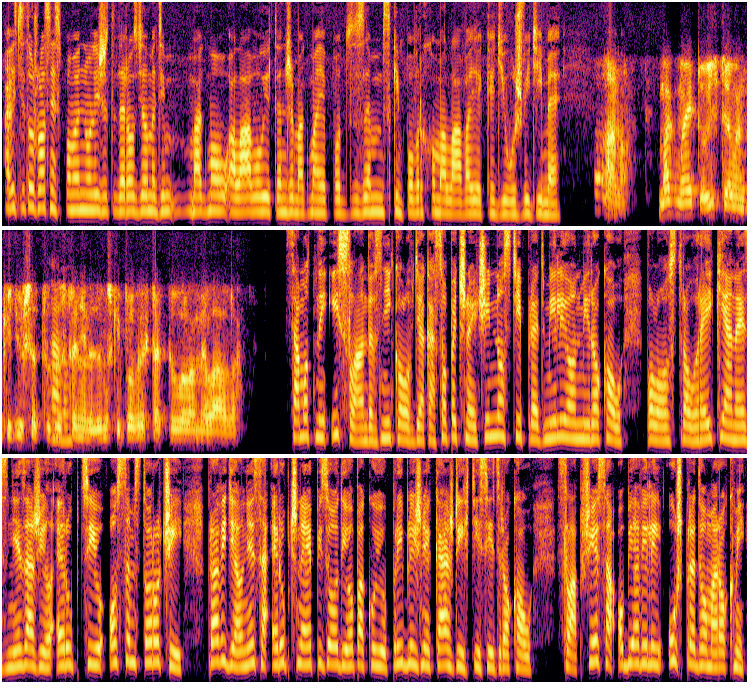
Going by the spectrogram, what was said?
A vy ste to už vlastne spomenuli, že teda rozdiel medzi magmou a lávou je ten, že magma je pod zemským povrchom a láva je, keď ju už vidíme. Áno. Magma je to isté, len keď už sa to Áno. dostane na zemský povrch, tak to voláme láva. Samotný Island vznikol vďaka sopečnej činnosti pred miliónmi rokov. Poloostrov Reykjanes nezažil erupciu 8 storočí. Pravidelne sa erupčné epizódy opakujú približne každých tisíc rokov. Slabšie sa objavili už pred dvoma rokmi.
